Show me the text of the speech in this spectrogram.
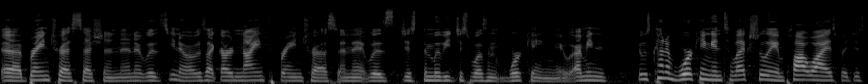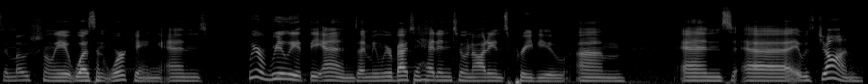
uh, brain trust session, and it was you know it was like our ninth brain trust, and it was just the movie just wasn't working. It, I mean, it was kind of working intellectually and plot wise, but just emotionally, it wasn't working. And we were really at the end. I mean, we were about to head into an audience preview, um, and uh, it was John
